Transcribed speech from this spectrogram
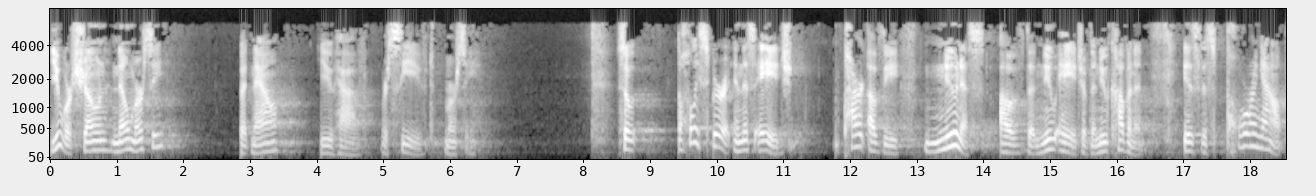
You were shown no mercy, but now you have received mercy. So the Holy Spirit in this age, part of the newness of the new age, of the new covenant, is this pouring out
